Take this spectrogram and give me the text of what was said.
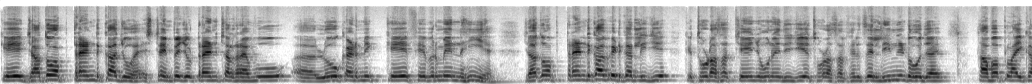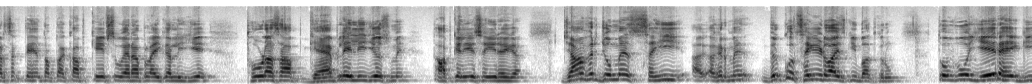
कि या तो आप ट्रेंड का जो है, इस टाइम पे जो ट्रेंड चल रहा है, वो लो अकेडमिक के फेवर में नहीं है। या तो आप ट्रेंड का वेट कर लीजिए कि थोड़ा सा चेंज होने दीजिए थोड़ा सा फिर से लीनिट हो जाए, तब अप्लाई कर सकते हैं, तब तक आप केप्स वगैरह अप्लाई कर लीजिए। थोड़ा सा आप गैप ले लीजिए उसमें तो आपके लिए सही रहेगा। जहाँ फिर जो मैं सही अगर मैं बिल्कुल सही एडवाइस की बात करूँ तो वो ये रहेगी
